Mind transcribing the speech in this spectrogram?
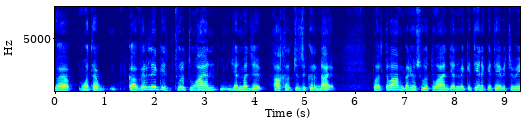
هونئن ته ڪا ورلي ڪي صورتون آهن جن منجهه آخرت جو ذڪر نه آهي پر تمام گهڻيون صورتون آهن جن ۾ ڪٿي نه ڪٿي وچ ۾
